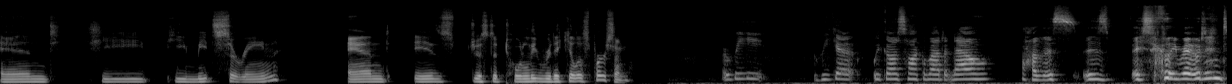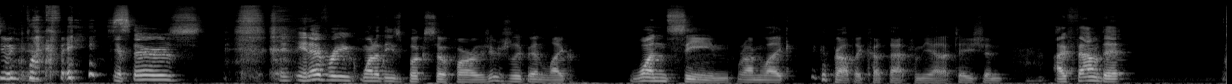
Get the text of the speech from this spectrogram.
and he he meets Sarene, and is just a totally ridiculous person. Are we we got we gotta talk about it now? how this is basically Raoden doing blackface. If there's in, in, every one of these books so far, there's usually been like one scene where I'm like, we could probably cut that from the adaptation. I found it.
